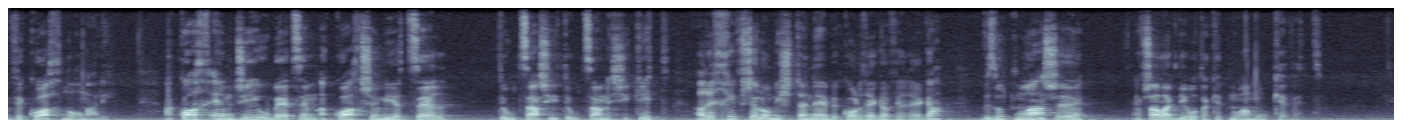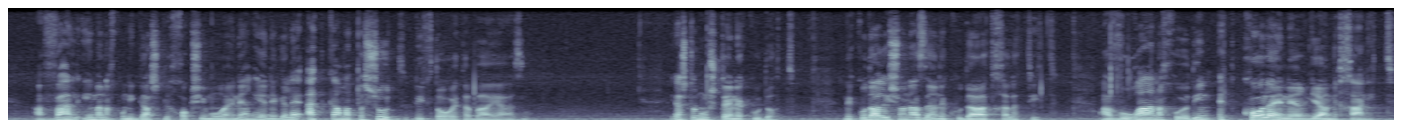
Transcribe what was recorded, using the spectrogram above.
וכוח נורמלי. הכוח mg הוא בעצם הכוח שמייצר תאוצה שהיא תאוצה משיקית. הרכיב שלו משתנה בכל רגע ורגע, וזו תנועה שאפשר להגדיר אותה כתנועה מורכבת. אבל אם אנחנו ניגש לחוק שימור האנרגיה, נגלה עד כמה פשוט לפתור את הבעיה הזו. יש לנו שתי נקודות. נקודה ראשונה זה הנקודה ההתחלתית. עבורה אנחנו יודעים את כל האנרגיה המכנית.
